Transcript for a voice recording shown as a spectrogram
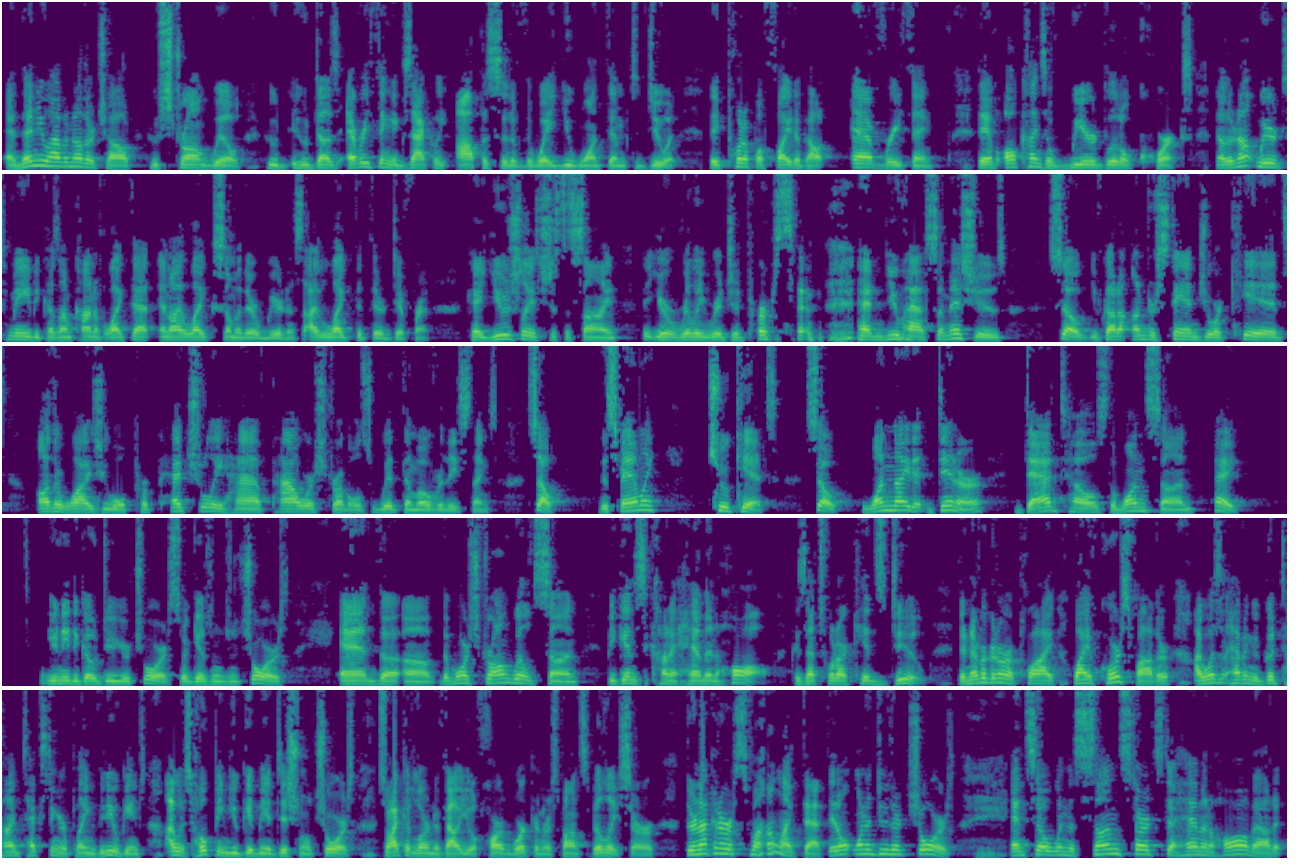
And then you have another child who's strong willed, who, who does everything exactly opposite of the way you want them to do it. They put up a fight about everything. They have all kinds of weird little quirks. Now, they're not weird to me because I'm kind of like that, and I like some of their weirdness. I like that they're different. Okay, usually it's just a sign that you're a really rigid person and you have some issues. So you've got to understand your kids, otherwise, you will perpetually have power struggles with them over these things. So, this family, two kids. So, one night at dinner, dad tells the one son, Hey, you need to go do your chores. So he gives him some chores. And the, uh, the more strong willed son begins to kind of hem and haw because that's what our kids do. They're never going to reply, Why, of course, Father. I wasn't having a good time texting or playing video games. I was hoping you'd give me additional chores so I could learn the value of hard work and responsibility, sir. They're not going to respond like that. They don't want to do their chores. And so when the son starts to hem and haw about it,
